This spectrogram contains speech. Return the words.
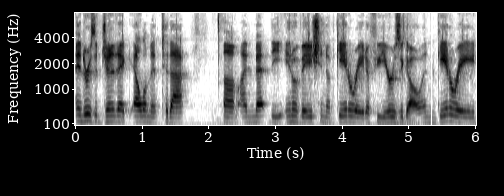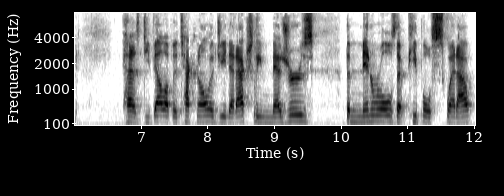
and there is a genetic element to that. Um, I met the innovation of Gatorade a few years ago, and Gatorade has developed a technology that actually measures the minerals that people sweat out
